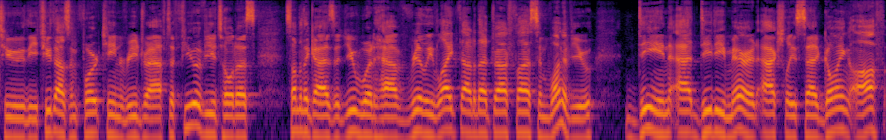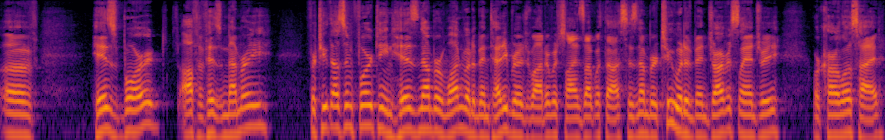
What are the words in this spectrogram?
to the 2014 redraft. A few of you told us some of the guys that you would have really liked out of that draft class, and one of you, Dean at DD Merritt, actually said going off of his board, off of his memory, for 2014, his number one would have been Teddy Bridgewater, which lines up with us. His number two would have been Jarvis Landry or Carlos Hyde.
